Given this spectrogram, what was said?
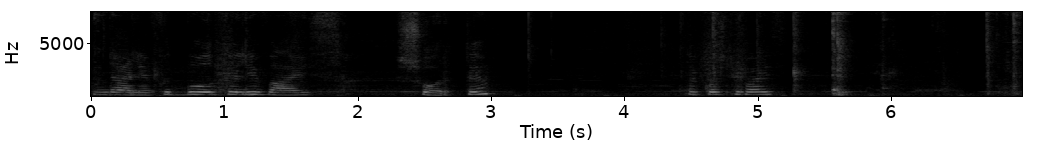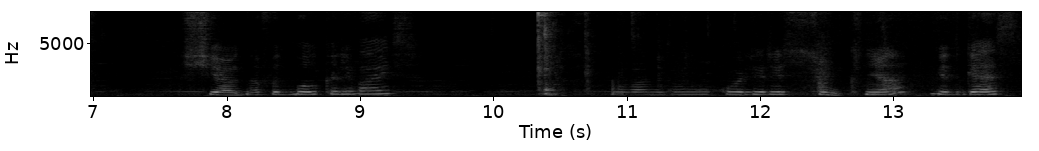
Далі футболка Levi's, шорти. Також Levi's. Ще одна футболка Levi's. У лавандовому кольорі сукня від Guess.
